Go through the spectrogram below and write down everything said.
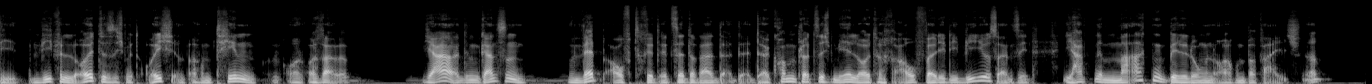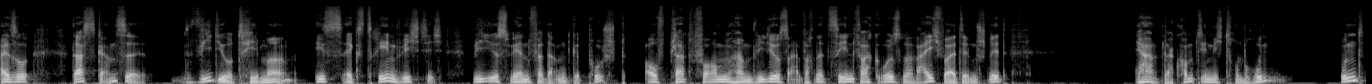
die, wie viele Leute sich mit euch und eurem Themen, eurer, ja, dem ganzen Webauftritt etc., da, da, kommen plötzlich mehr Leute rauf, weil ihr die Videos ansehen. Ihr habt eine Markenbildung in eurem Bereich. Ne? Also das ganze Videothema ist extrem wichtig. Videos werden verdammt gepusht. Auf Plattformen haben Videos einfach eine zehnfach größere Reichweite im Schnitt. Ja, da kommt ihr nicht drum rum. Und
